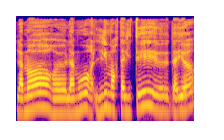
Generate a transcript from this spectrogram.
la mort, l'amour, l'immortalité d'ailleurs.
